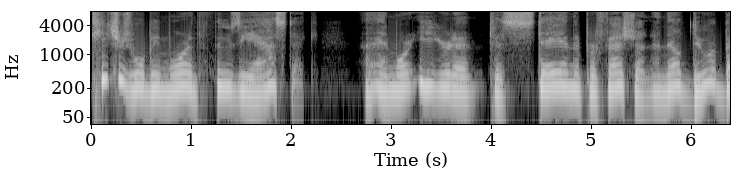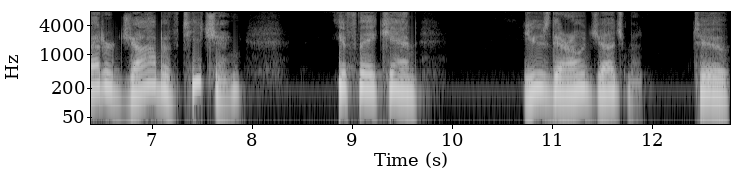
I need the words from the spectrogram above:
teachers will be more enthusiastic uh, and more eager to, to stay in the profession, and they'll do a better job of teaching if they can use their own judgment to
